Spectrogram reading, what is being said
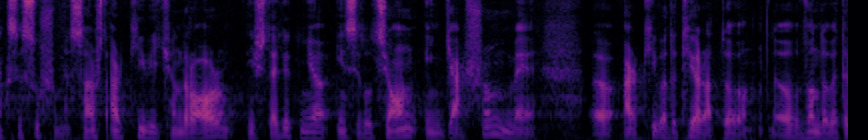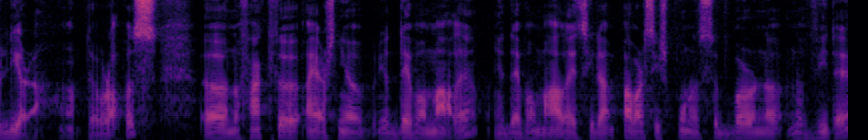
aksesushme, sa është arkivi qëndror i shtetit një institucion i ngjashëm me arkiva të tjera të vendeve të lira të Europës. Në fakt, ajo është një një depo e madhe, një depo e madhe e cila pavarësisht punës së bërë në në vite,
